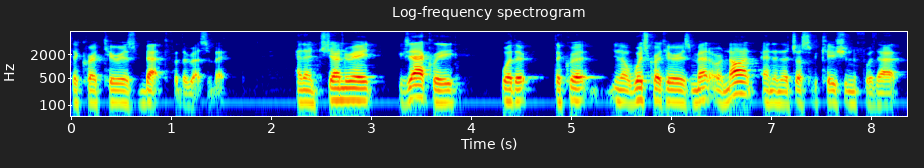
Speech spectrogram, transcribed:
the criteria is met for the resume and then generate exactly whether the you know which criteria is met or not, and then the justification for that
